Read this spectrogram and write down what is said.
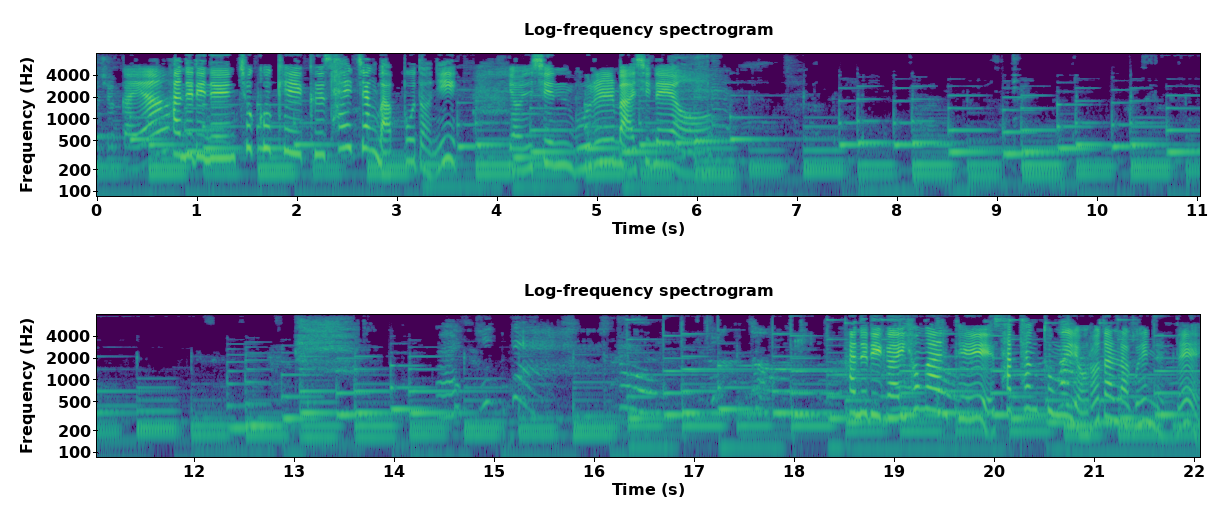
물 열어줄까요? 하늘이는 초코 케이크 살짝 맛보더니 연신 물을 마시네요. 하늘이가 형아한테 사탕통을 열어달라고 했는데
